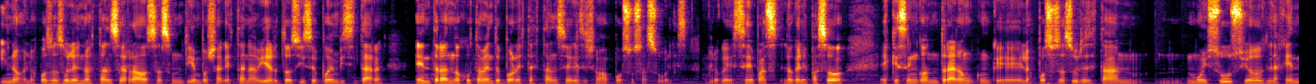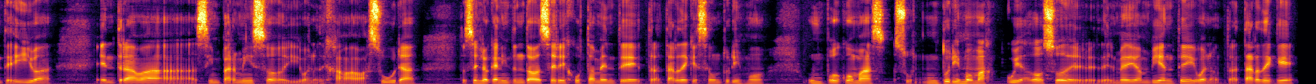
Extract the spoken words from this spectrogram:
Y no, los Pozos Azules no están cerrados hace un tiempo ya que están abiertos y se pueden visitar entrando justamente por esta estancia que se llama Pozos Azules. Lo que, lo que les pasó es que se encontraron con que los Pozos Azules estaban muy sucios, la gente iba, entraba sin permiso y bueno, dejaba basura. Entonces lo que han intentado hacer es justamente tratar de que sea un turismo un poco más, un turismo más cuidadoso del medio ambiente y bueno, tratar de que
